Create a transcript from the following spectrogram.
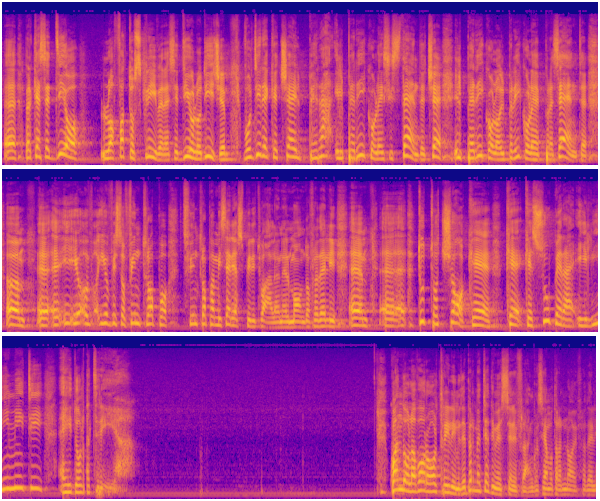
Eh, perché se Dio lo ha fatto scrivere, se Dio lo dice, vuol dire che c'è il, pera, il pericolo esistente, c'è il pericolo, il pericolo è presente. Um, eh, io, io, ho visto fin, troppo, fin, troppa miseria spirituale nel mondo, fratelli. Eh, eh, tutto ciò che, che, che supera i limiti è idolatria. Quando lavoro oltre i limiti, permettetemi di essere franco, siamo tra noi fratelli,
